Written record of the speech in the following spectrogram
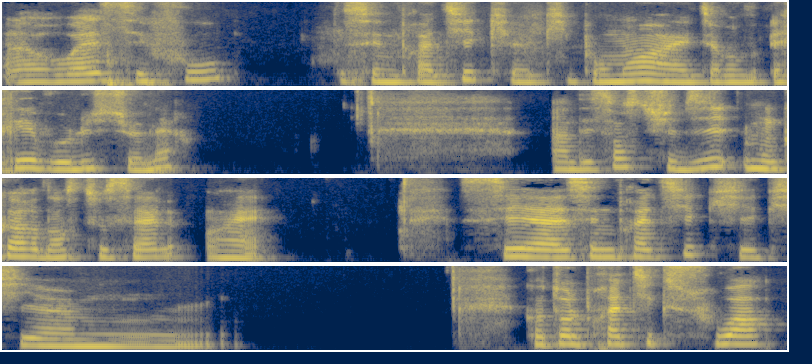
Alors ouais, c'est fou. C'est une pratique qui pour moi a été révolutionnaire. Indécence, tu dis, mon corps danse tout seul. Ouais. C'est euh, une pratique qui, euh, quand on le pratique soit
